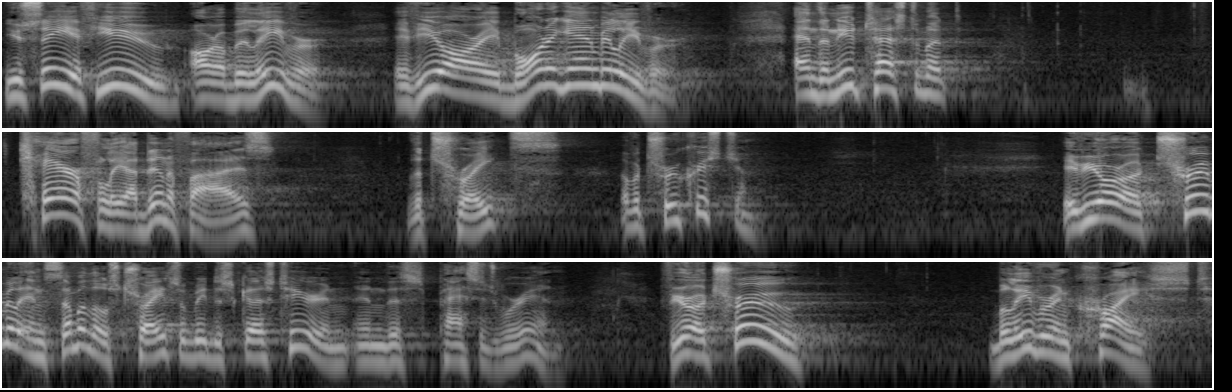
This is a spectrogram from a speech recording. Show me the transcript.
You see, if you are a believer, if you are a born again believer, and the New Testament carefully identifies the traits of a true Christian. If you're a true believer, and some of those traits will be discussed here in, in this passage we're in. If you're a true believer in Christ,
